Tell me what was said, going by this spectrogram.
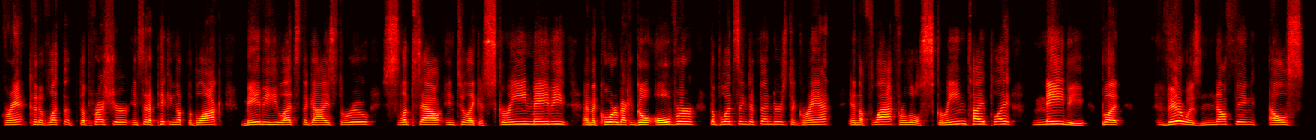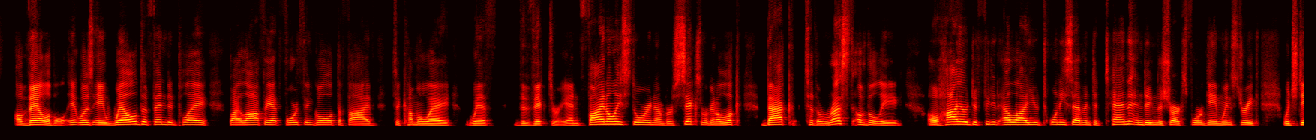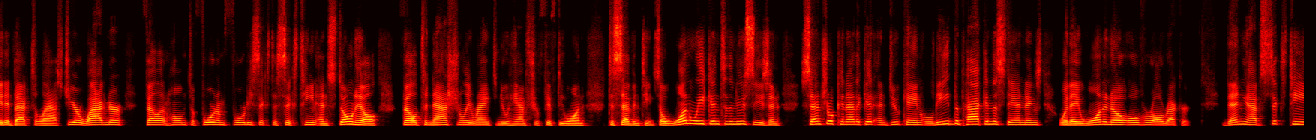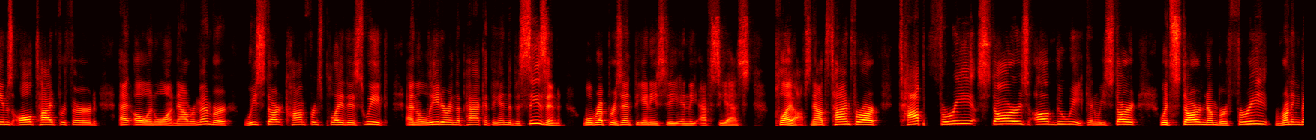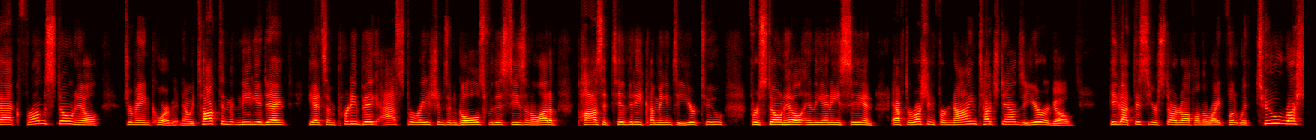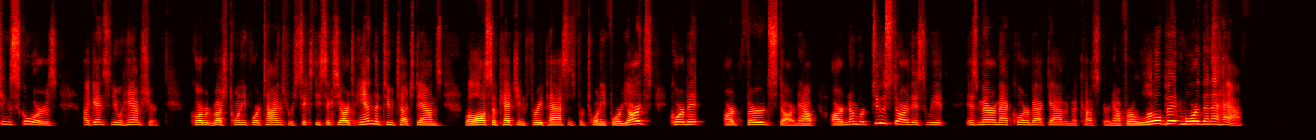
Grant could have let the, the pressure instead of picking up the block. Maybe he lets the guys through, slips out into like a screen, maybe, and the quarterback could go over the blitzing defenders to Grant in the flat for a little screen type play? Maybe, but there was nothing else available. It was a well defended play by Lafayette, fourth and goal at the five to come away with the victory. And finally, story number six, we're going to look back to the rest of the league. Ohio defeated LIU 27 to 10, ending the Sharks' four game win streak, which dated back to last year. Wagner fell at home to Fordham 46 to 16, and Stonehill fell to nationally ranked New Hampshire 51 to 17. So one week into the new season, Central Connecticut and Duquesne lead the pack in the standings with a 1 0 overall record. Then you have six teams all tied for third at 0 and 1. Now, remember, we start conference play this week, and the leader in the pack at the end of the season will represent the NEC in the FCS playoffs. Now it's time for our top three stars of the week. And we start with star number three, running back from Stonehill, Jermaine Corbett. Now we talked to him at Media Day. He had some pretty big aspirations and goals for this season, a lot of positivity coming into year two for Stonehill in the NEC. And after rushing for nine touchdowns a year ago, he got this year started off on the right foot with two rushing scores against New Hampshire. Corbett rushed 24 times for 66 yards and the two touchdowns, while also catching three passes for 24 yards. Corbett, our third star. Now, our number two star this week is Merrimack quarterback Gavin McCusker. Now, for a little bit more than a half,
